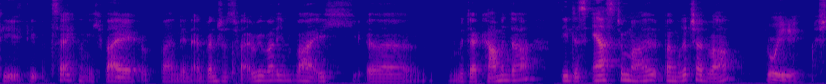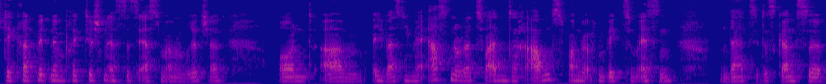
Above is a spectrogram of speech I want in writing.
die, die Bezeichnung, ich war bei den Adventures for Everybody, war ich äh, mit der Carmen da, die das erste Mal beim Richard war. Oh je. Ich stecke gerade mitten im Praktischen, ist das erste Mal beim Richard. Und ähm, ich weiß nicht mehr, ersten oder zweiten Tag abends waren wir auf dem Weg zum Essen. Und da hat sie das Ganze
